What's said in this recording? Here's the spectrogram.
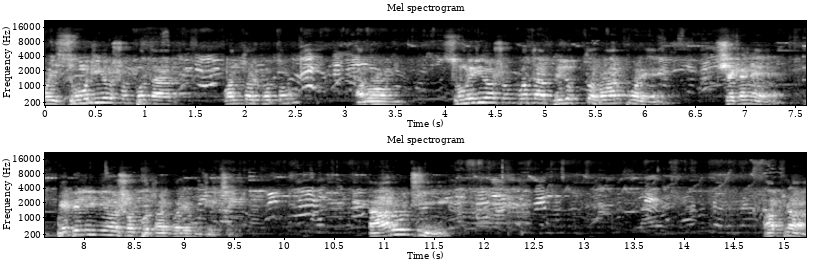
ওই সুমেরীয় সভ্যতার অন্তর্গত এবং সুমেরীয় সভ্যতা বিলুপ্ত হওয়ার পরে সেখানে বেবেলিনীয় সভ্যতা গড়ে উঠেছে। তারও ঠিক আপনার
